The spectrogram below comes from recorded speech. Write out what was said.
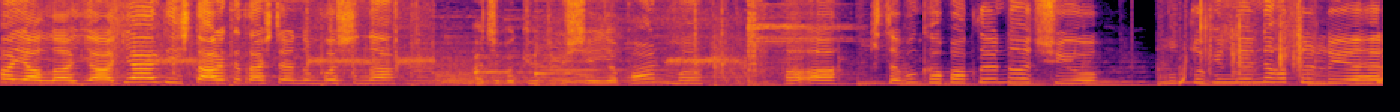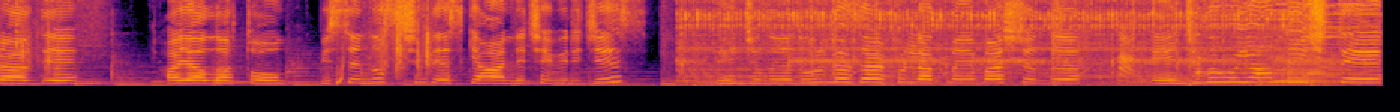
Hay Allah ya geldi işte arkadaşlarının başına. Acaba kötü bir şey yapar mı? Aa kitabın kapaklarını açıyor. Mutlu günlerini hatırlıyor herhalde. Hay Allah Tom biz seni nasıl şimdi eski haline çevireceğiz? Angela'ya doğru lazer fırlatmaya başladı. Angela uyandı işte.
